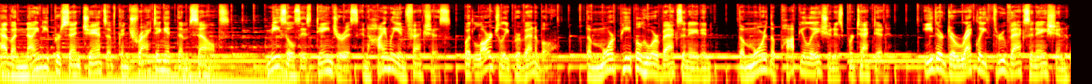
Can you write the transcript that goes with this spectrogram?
have a 90% chance of contracting it themselves. Measles is dangerous and highly infectious, but largely preventable. The more people who are vaccinated, the more the population is protected, either directly through vaccination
